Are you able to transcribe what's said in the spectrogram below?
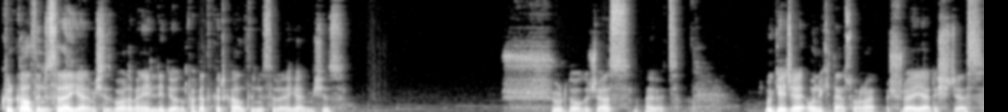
46. sıraya gelmişiz bu arada. Ben 50 diyordum fakat 46. sıraya gelmişiz. Şurada olacağız. Evet. Bu gece 12'den sonra şuraya yerleşeceğiz.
